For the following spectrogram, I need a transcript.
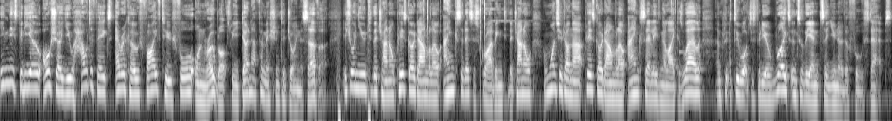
In this video, I'll show you how to fix error code 524 on Roblox where you don't have permission to join the server. If you're new to the channel, please go down below and consider subscribing to the channel. And once you've done that, please go down below and consider leaving a like as well. And please do watch this video right until the end so you know the full steps.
